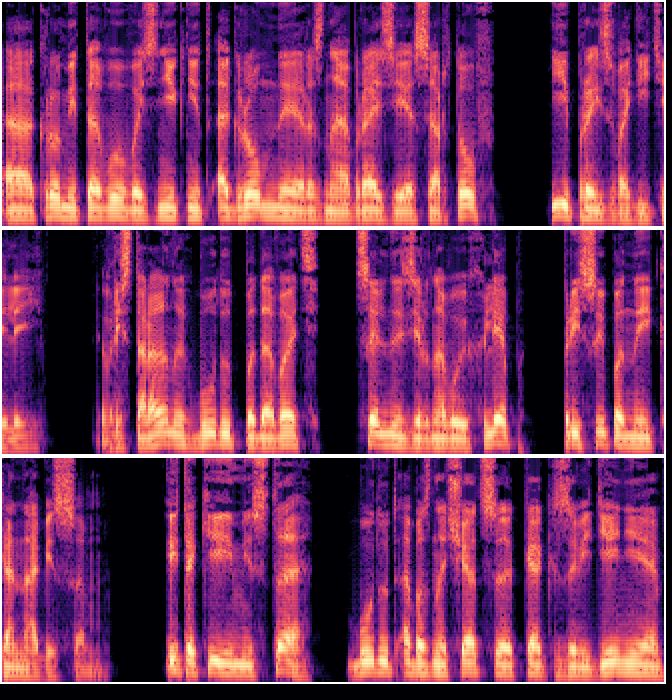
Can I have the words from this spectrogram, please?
а кроме того возникнет огромное разнообразие сортов и производителей. В ресторанах будут подавать цельнозерновой хлеб, присыпанный каннабисом. И такие места будут обозначаться как заведения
